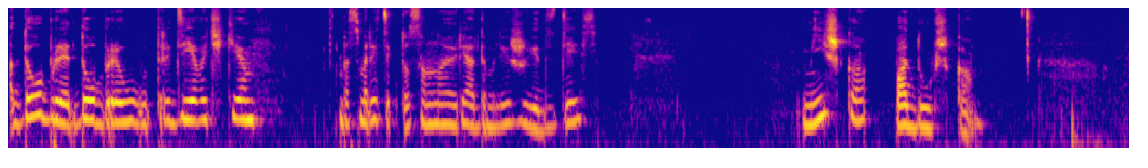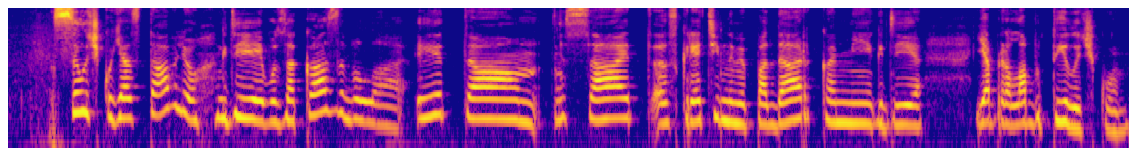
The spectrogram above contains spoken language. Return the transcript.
Доброе-доброе утро, девочки. Посмотрите, кто со мной рядом лежит здесь. Мишка Подушка. Ссылочку я оставлю, где я его заказывала. Это сайт с креативными подарками, где я брала бутылочку.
